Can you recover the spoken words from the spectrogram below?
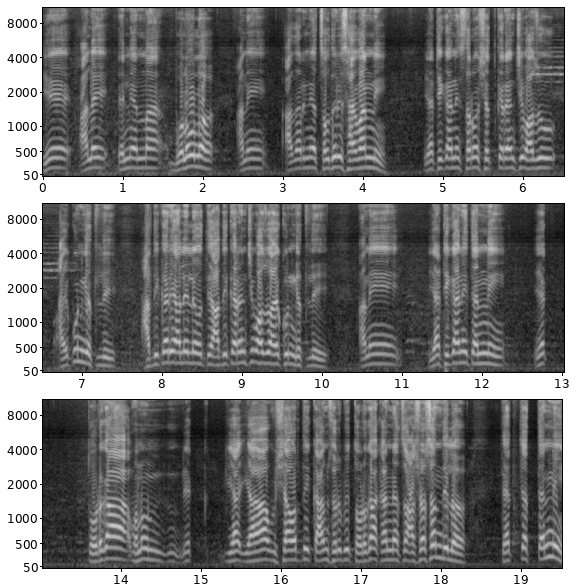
हे आले त्यांनी यांना बोलवलं आणि आदरणीय चौधरी साहेबांनी या ठिकाणी सर्व शेतकऱ्यांची बाजू ऐकून घेतली. अधिकारी आलेले होते अधिकाऱ्यांची बाजू ऐकून घेतली. आणि या ठिकाणी त्यांनी एक तोडगा म्हणून एक या या विषयावरती कायमस्वरूपी तोडगा काढण्याचं आश्वासन दिलं. त्याच्यात त्यांनी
